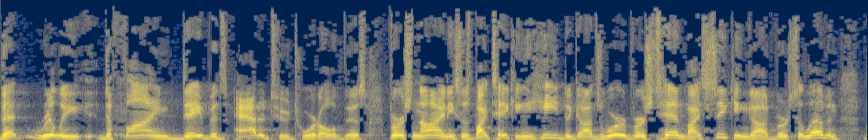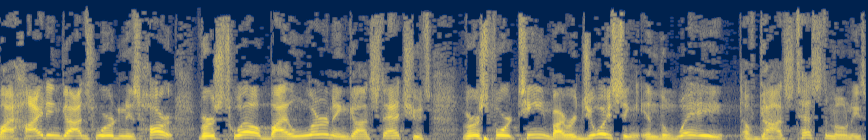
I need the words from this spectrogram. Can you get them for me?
that really define David's attitude toward all of this. Verse 9, he says, by taking heed to God's word. Verse 10, by seeking God. Verse 11, by hiding God's word in his heart. Verse 12, by learning God's statutes. Verse 14, by rejoicing in the way of God's testimonies.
